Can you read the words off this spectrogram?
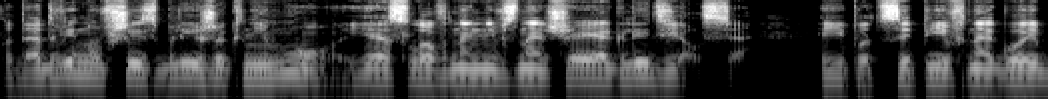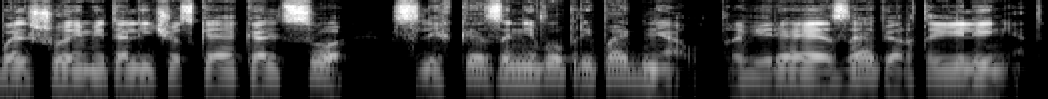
Пододвинувшись ближе к нему, я словно невзначай огляделся и, подцепив ногой большое металлическое кольцо, слегка за него приподнял, проверяя, заперто или нет.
